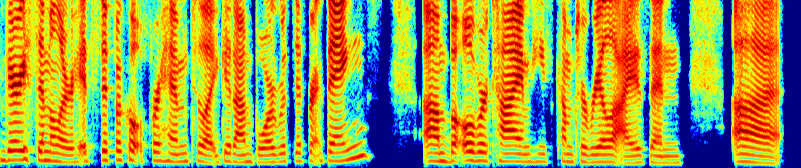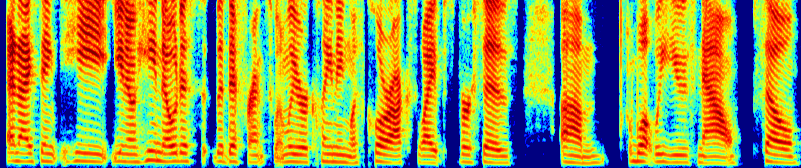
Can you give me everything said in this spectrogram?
very similar. It's difficult for him to like get on board with different things. Um, but over time he's come to realize and uh and i think he you know he noticed the difference when we were cleaning with clorox wipes versus um, what we use now so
